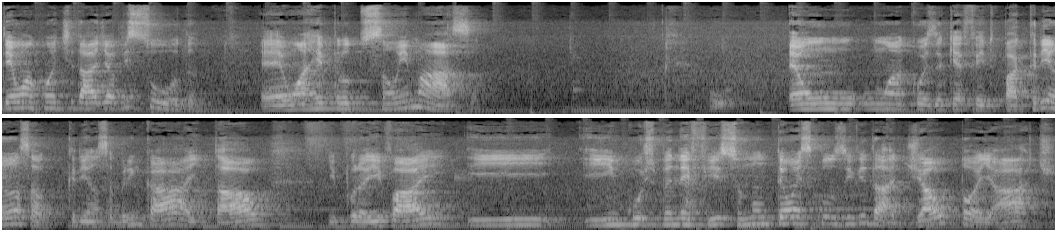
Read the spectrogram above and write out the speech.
tem uma quantidade absurda. É uma reprodução em massa. É um, uma coisa que é feito para criança, criança brincar e tal, e por aí vai. E, e em custo-benefício não tem uma exclusividade. Já o Toy Art,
